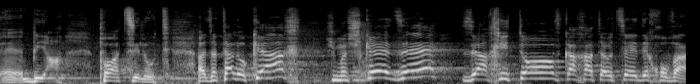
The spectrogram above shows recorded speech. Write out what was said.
אה, ביעה. פה אצילות. אז אתה לוקח, משקה את זה, זה הכי טוב, ככה אתה יוצא ידי חובה.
